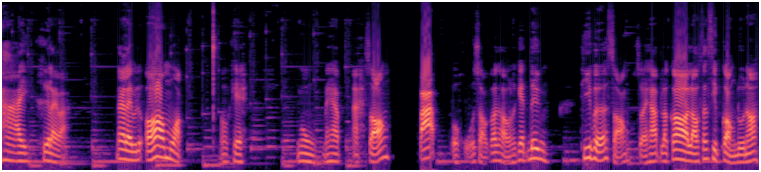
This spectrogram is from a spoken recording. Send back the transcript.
ชายคืออะไรวะ ได้อะไรไม่รู้อ๋อหมวก โอเค งงนะครับ อะสองปั๊บ โอ้โหสองก็ถอดโทเค็ดึง ที่เผลอสองสวยครับ แล้วก็ลองสักสิบกล่องดูเนาะ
